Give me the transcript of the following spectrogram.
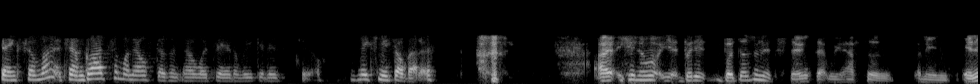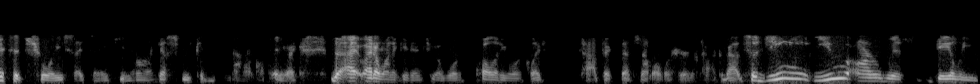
Thanks so much. I'm glad someone else doesn't know what day of the week it is too. It makes me feel better. I, you know, but it, but doesn't it stink that we have to? I mean, and it's a choice. I think, you know, I guess we could. I don't know. Anyway, I, I don't want to get into a work quality work life topic. That's not what we're here to talk about. So, Jeanniey, you are with Daily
